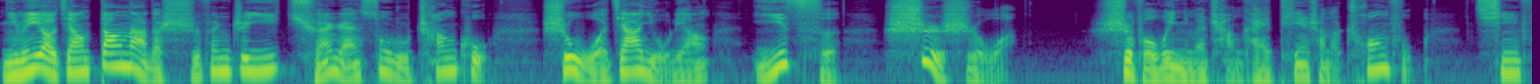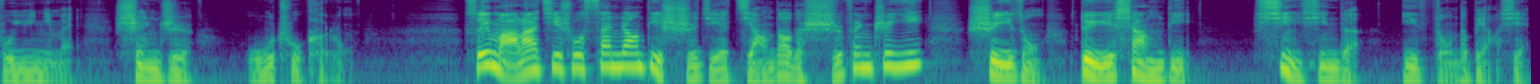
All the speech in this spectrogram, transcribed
你们要将当纳的十分之一全然送入仓库，使我家有粮，以此试试我是否为你们敞开天上的窗户，倾福于你们，甚至无处可容。”所以，马拉基书三章第十节讲到的十分之一是一种对于上帝信心的一种的表现。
